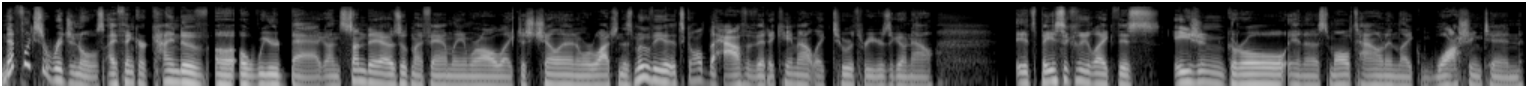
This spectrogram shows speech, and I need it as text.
Netflix originals, I think, are kind of a, a, weird bag. On Sunday, I was with my family and we're all like just chilling and we're watching this movie. It's called The Half of It. It came out like two or three years ago now it's basically like this Asian girl in a small town in like Washington.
